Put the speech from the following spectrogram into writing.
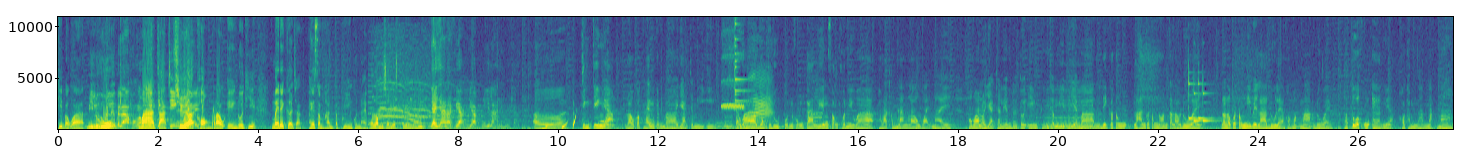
ที่แบบว่ามีมีลูลูกกเป็นเรื่องเป็นราวของเรามาเองจากจริงๆเชื้อด้วย ของเราเองโดยที่ไม่ได้เกิดจากเพศสัมพันธ์กับผู้หญิงคนไหนเพราะเราไม่ใช่เลสเบี้ยนนะ ยาย่าอยากอยากอยากมีหลานอีกไหมครับ เออ จริงๆอะเราก็แพลนกันว่าอยากจะมีอีก แต่ว่าอยากจะดูผลของการเลี้ยงสองคนนี้ว่าพละกำลังเราไหวไหมเพราะว่าเราอยากจะเลี้ยงด้วยตัวเองถึงจะมีพยาบาล เด็กก็ต้องหลานก็ต้องนอนกับเราด้วย แล้วเราก็ต้องมีเวลาดูแลเขามาก ๆด้วย เพราะตัวของแอนเนี่ยเขาทำงานหนักมาก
